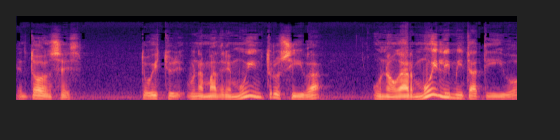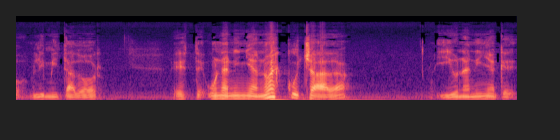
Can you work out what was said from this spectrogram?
Entonces, tuviste una madre muy intrusiva, un hogar muy limitativo, limitador, este, una niña no escuchada y una niña que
